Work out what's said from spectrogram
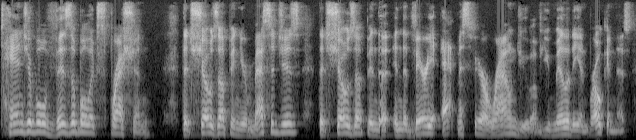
tangible, visible expression that shows up in your messages, that shows up in the in the very atmosphere around you of humility and brokenness.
